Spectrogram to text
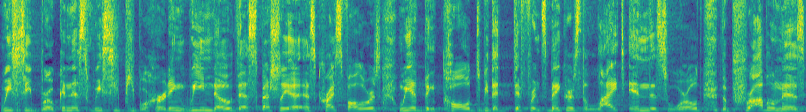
We see brokenness, we see people hurting. We know that, especially as Christ followers, we have been called to be the difference makers, the light in this world. The problem is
